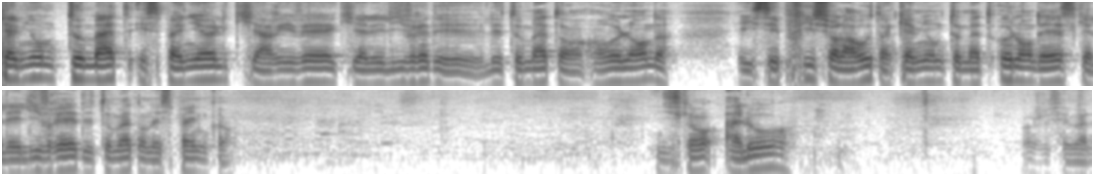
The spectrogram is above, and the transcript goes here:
camion de tomates espagnol qui arrivait, qui allait livrer des, les tomates en, Hollande. Et il s'est pris sur la route un camion de tomates hollandaises qui allait livrer des tomates en Espagne. Quoi. Ils disent quand Allô? Je fais mal.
